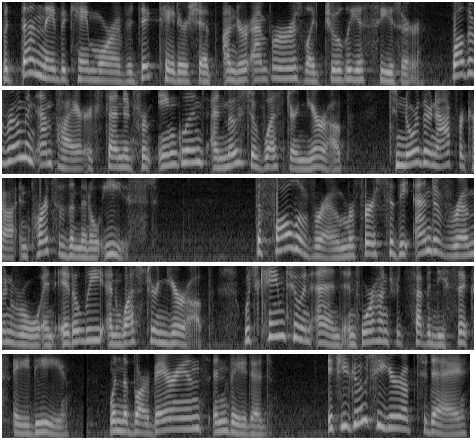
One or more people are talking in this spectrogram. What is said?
But then they became more of a dictatorship under emperors like Julius Caesar. While the Roman Empire extended from England and most of Western Europe to northern Africa and parts of the Middle East. The fall of Rome refers to the end of Roman rule in Italy and Western Europe, which came to an end in 476 AD, when the barbarians invaded. If you go to Europe today,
